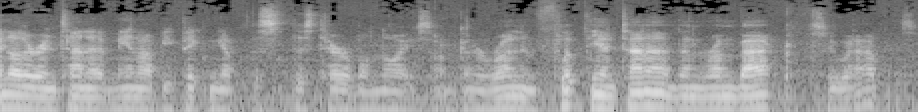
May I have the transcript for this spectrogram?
Another antenna. It may not be picking up this, this terrible noise. So I'm going to run and flip the antenna and then run back, see what happens.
